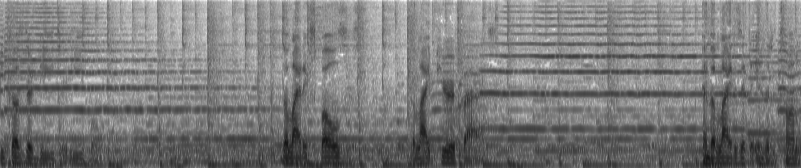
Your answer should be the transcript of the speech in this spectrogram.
because their deeds are evil. The light exposes, the light purifies, and the light is at the end of the tunnel.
